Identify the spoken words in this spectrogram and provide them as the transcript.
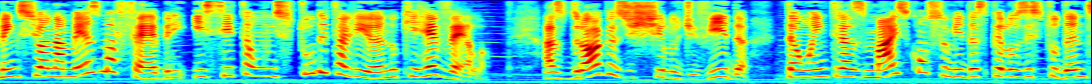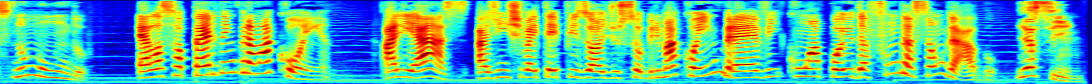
menciona a mesma febre e cita um estudo italiano que revela. As drogas de estilo de vida estão entre as mais consumidas pelos estudantes no mundo. Elas só perdem para maconha, Aliás, a gente vai ter episódio sobre maconha em breve com o apoio da Fundação Gabo. E assim,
